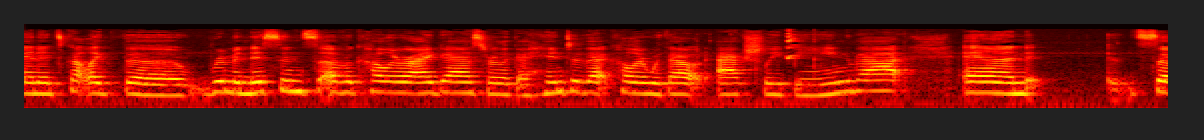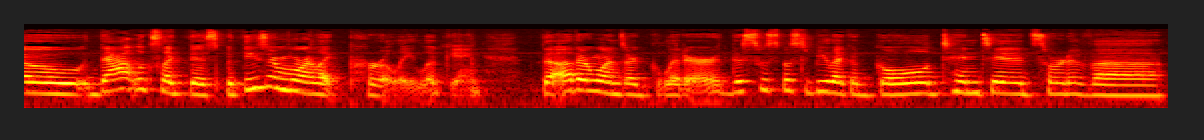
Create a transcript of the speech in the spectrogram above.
and it's got like the reminiscence of a color I guess or like a hint of that color without actually being that. And so that looks like this but these are more like pearly looking. The other ones are glitter. This was supposed to be like a gold tinted sort of a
